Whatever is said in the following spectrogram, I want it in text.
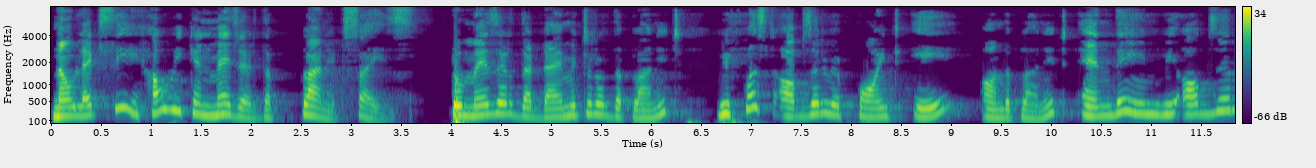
Now let's see how we can measure the planet size. To measure the diameter of the planet, we first observe a point A on the planet and then we observe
